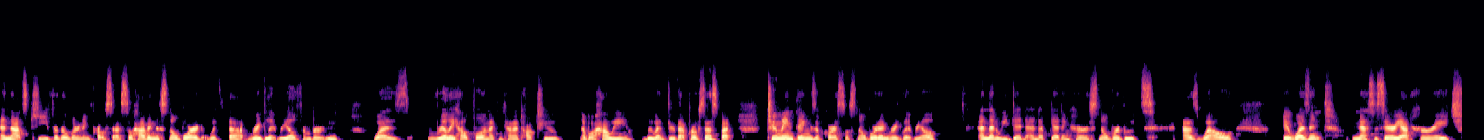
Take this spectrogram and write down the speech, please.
and that's key for the learning process. So having the snowboard with that riglet reel from burton was really helpful and i can kind of talk to you about how we we went through that process but two main things of course so snowboard and riglet reel and then we did end up getting her snowboard boots as well. It wasn't necessary at her age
